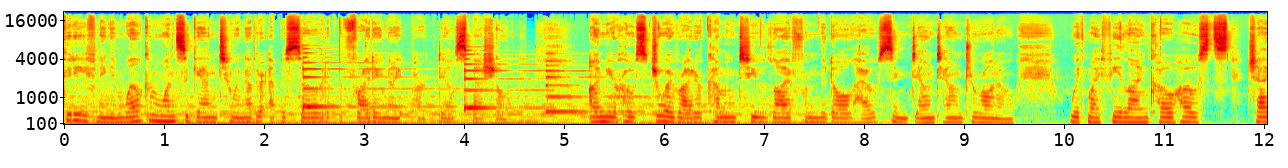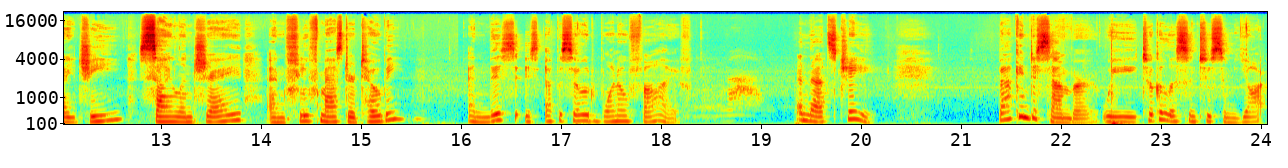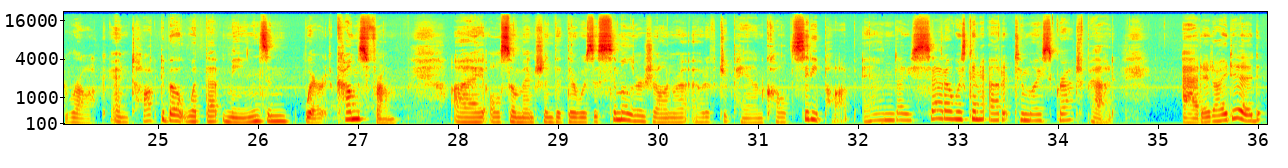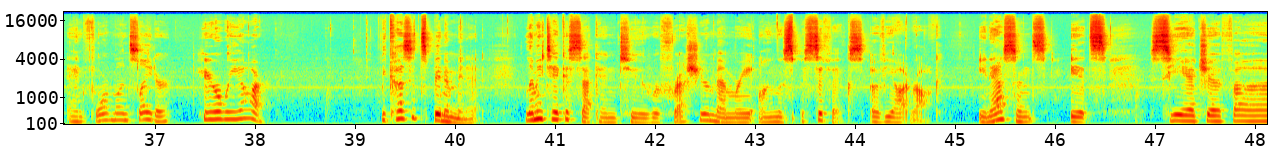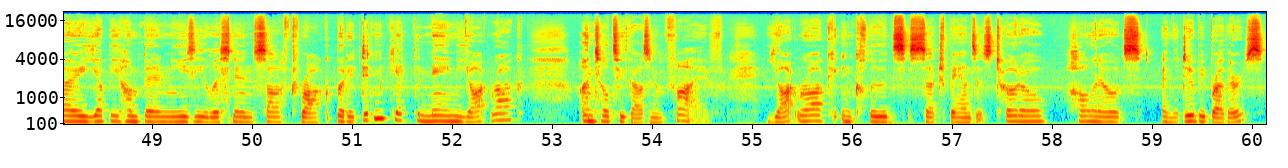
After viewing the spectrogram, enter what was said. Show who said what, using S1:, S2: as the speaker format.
S1: Good evening, and welcome once again to another episode of the Friday Night Parkdale Special. I'm your host, Joy Joyrider, coming to you live from the Dollhouse in downtown Toronto with my feline co hosts, Chatty G, Silent J, and Floofmaster Toby. And this is episode 105. And that's G. Back in December, we took a listen to some yacht rock and talked about what that means and where it comes from. I also mentioned that there was a similar genre out of Japan called city pop, and I said I was going to add it to my scratch pad. Add it I did, and four months later, here we are. Because it's been a minute, let me take a second to refresh your memory on the specifics of yacht rock. In essence, it's CHFI, yuppie humpin', easy listening, soft rock, but it didn't get the name yacht rock until 2005. Yacht rock includes such bands as Toto, Hall & Oates, and the Doobie Brothers,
